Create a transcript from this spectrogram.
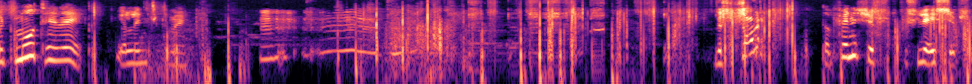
بتموت هناك يلا انت كمان بالصبر طب فين الشبشب مش لاقي الشبشب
